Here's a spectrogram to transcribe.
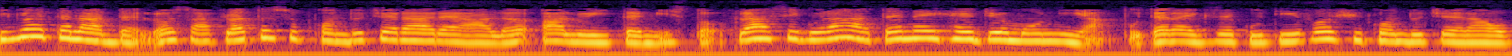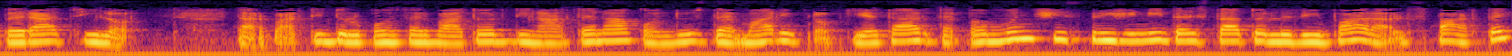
Liga de la Delos, aflată sub conducerea reală a lui Temistocla, asigura Atenei hegemonia, puterea executivă și conducerea operațiilor. Dar Partidul Conservator din Atena, condus de mari proprietari de pământ și sprijinit de statul rival al Spartei,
